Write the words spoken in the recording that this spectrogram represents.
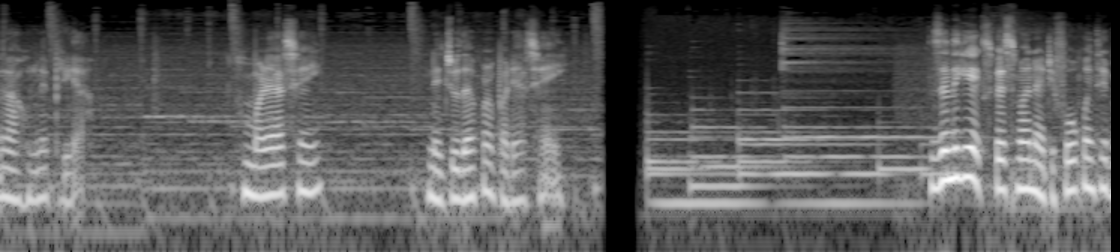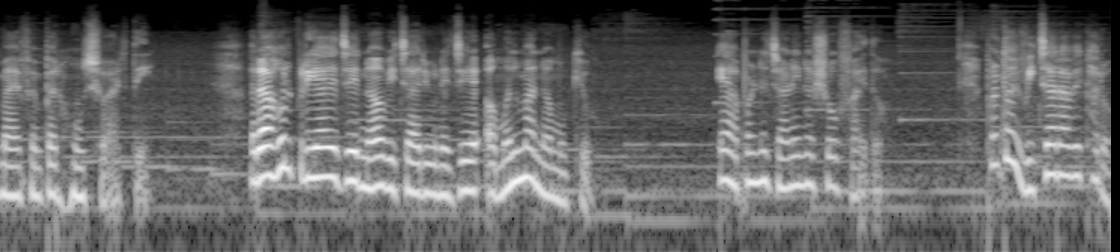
રાહુલ ને પ્રિયા. મળ્યા છે અહીં ને જુદા પણ પડ્યા છે અહીં. જિંદગી એક્સપ્રેસમાં ninety four point three FM પર હું છું આરતી. રાહુલ પ્રિયાએ જે ન વિચાર્યું ને જે અમલમાં ન મૂક્યું, એ આપણને જાણીને શો ફાયદો? પણ તો એ વિચાર આવે ખરો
